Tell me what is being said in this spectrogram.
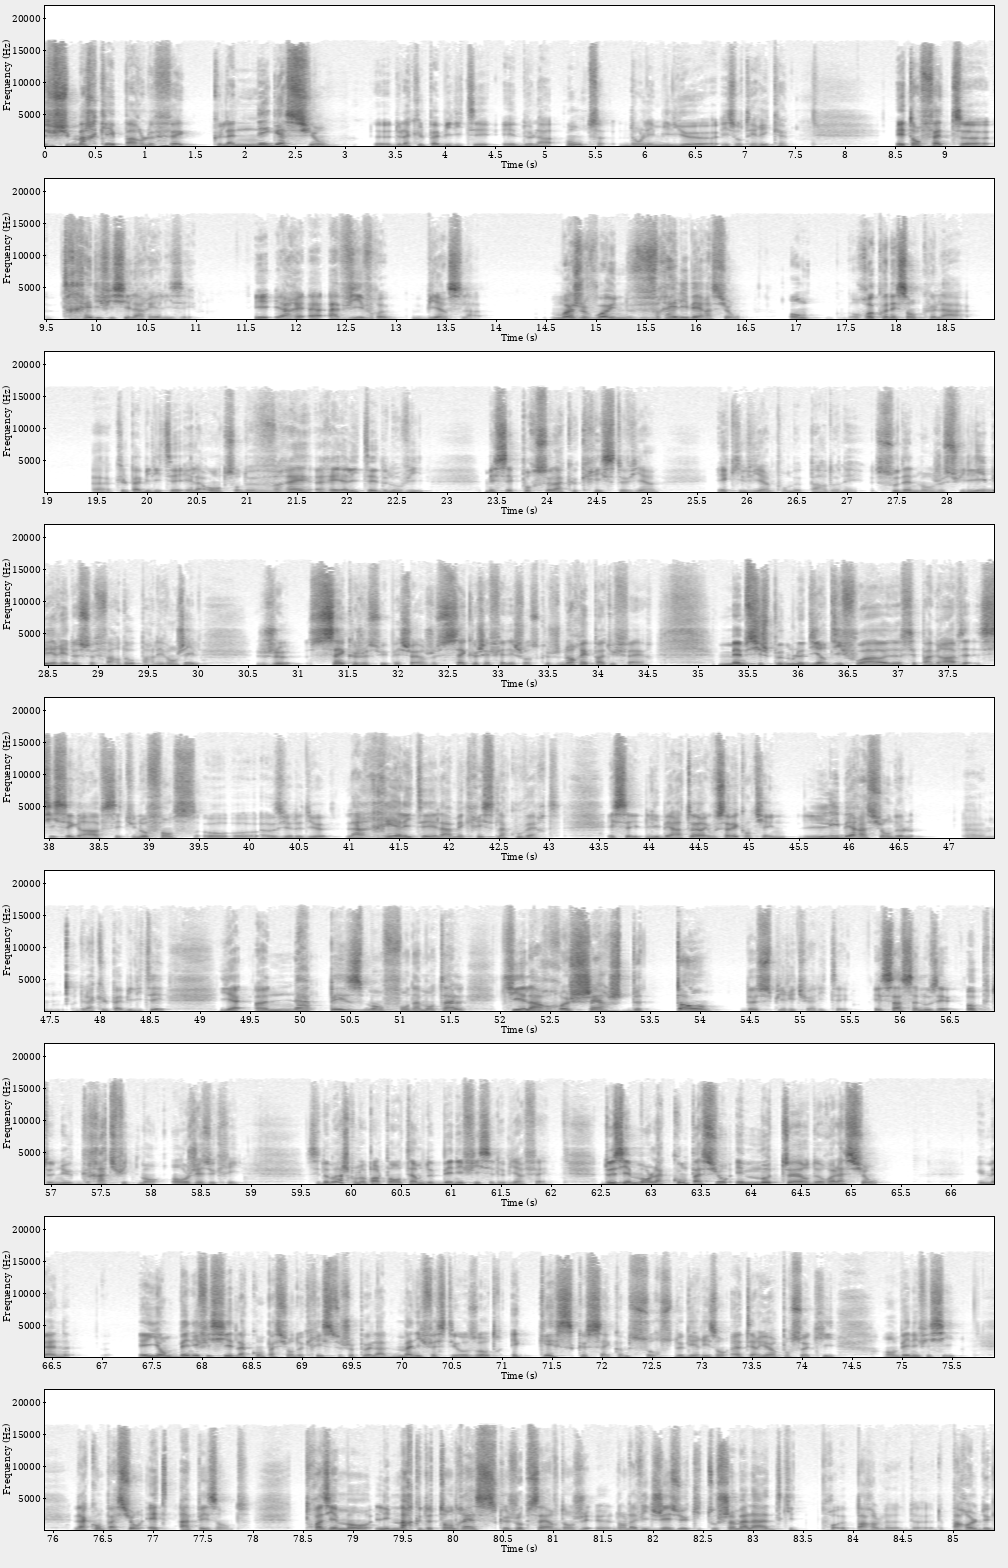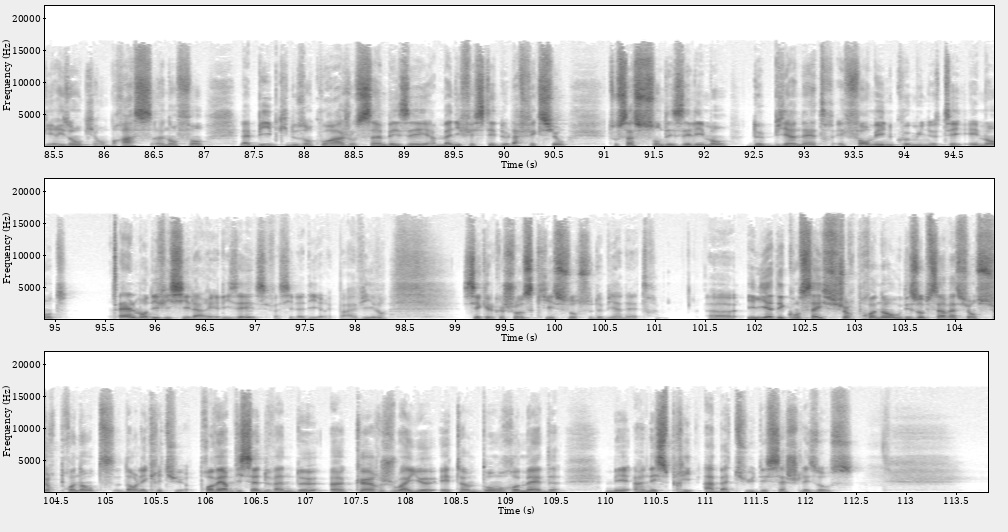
je suis marqué par le fait que la négation euh, de la culpabilité et de la honte dans les milieux ésotériques est en fait très difficile à réaliser et à, vivre bien cela. Moi, je vois une vraie libération en reconnaissant que la euh, culpabilité et la honte sont de vraies réalités de nos vies, mais c'est pour cela que Christ vient et qu'il vient pour me pardonner. Soudainement, je suis libéré de ce fardeau par l'Évangile. Je sais que je suis pécheur, je sais que j'ai fait des choses que je n'aurais pas dû faire, même si je peux me le dire dix fois, euh, c'est pas grave. Si c'est grave, c'est une offense aux, yeux de Dieu. La réalité est là, mais Christ l'a couverte. Et c'est libérateur. Et vous savez, quand il y a une libération de, euh, de la culpabilité, il y a un apaisement fondamental qui est la recherche de temps de spiritualité. Et ça, ça nous est obtenu gratuitement en Jésus-Christ. C'est dommage qu'on n'en parle pas en termes de bénéfices et de bienfaits. Deuxièmement, la compassion est moteur de relations humaines. Ayant bénéficié de la compassion de Christ, je peux la manifester aux autres. Et qu'est-ce que c'est comme source de guérison intérieure pour ceux qui en bénéficient? La compassion est apaisante. Troisièmement, les marques de tendresse que j'observe dans, euh, dans, la vie de Jésus qui touche un malade, qui parle de, paroles de guérison, qui embrasse un enfant, la Bible qui nous encourage au saint baiser, à manifester de l'affection, tout ça, ce sont des éléments de bien-être et former une communauté aimante, tellement difficile à réaliser, c'est facile à dire et pas à vivre, c'est quelque chose qui est source de bien-être. Euh, il y a des conseils surprenants ou des observations surprenantes dans l'Écriture. Proverbe 17, 22, Un cœur joyeux est un bon remède, mais un esprit abattu dessèche les os.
